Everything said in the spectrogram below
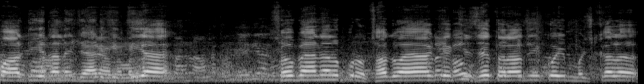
ਪਾਰਟੀ ਇਹਨਾਂ ਨੇ ਜੁਆਇਨ ਕੀਤੀ ਆ। ਸੋ ਮੈਂ ਇਹਨਾਂ ਨੂੰ ਭਰੋਸਾ ਦਵਾਇਆ ਕਿ ਕਿਸੇ ਤਰ੍ਹਾਂ ਦੀ ਕੋਈ ਮੁਸ਼ਕਲ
